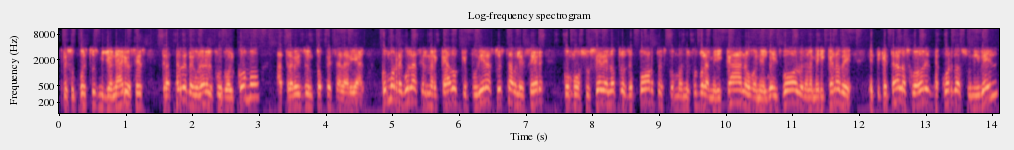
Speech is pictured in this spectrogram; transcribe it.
presupuestos millonarios, es tratar de regular el fútbol. ¿Cómo? A través de un tope salarial. ¿Cómo regulas el mercado que pudieras tú establecer, como sucede en otros deportes, como en el fútbol americano o en el béisbol o en el americano, de etiquetar a los jugadores de acuerdo a su nivel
